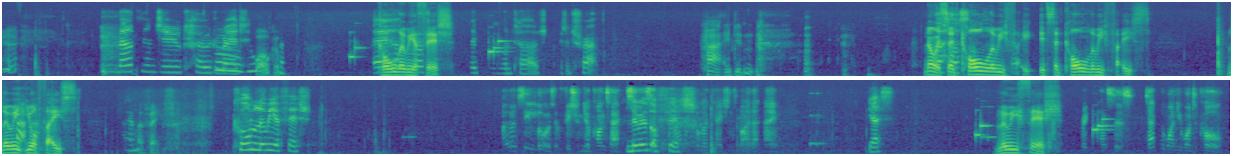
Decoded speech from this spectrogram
Mountain Dew Code Red. You're welcome. Call Louis a fish. Montage is a trap. Ha! It didn't. No, it The said call Louis face. It said call Louis face. Louis, ah. your face. I am a face. Call Louis a fish. I don't see lures of fish in your contacts. Louis of fish. for locations by that name? Yes. Louis fish. Three places. Tap the one you want to call.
